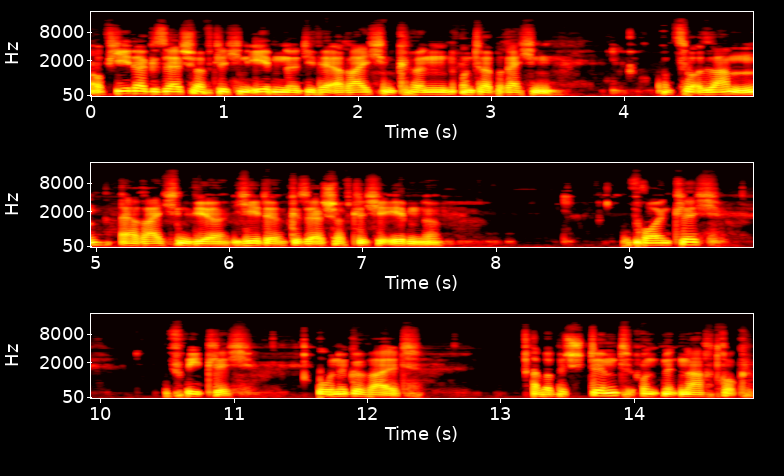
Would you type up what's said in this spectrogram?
auf jeder gesellschaftlichen Ebene, die wir erreichen können, unterbrechen. Und zusammen erreichen wir jede gesellschaftliche Ebene. Freundlich, friedlich, ohne Gewalt, aber bestimmt und mit Nachdruck.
